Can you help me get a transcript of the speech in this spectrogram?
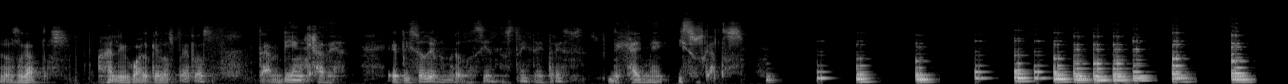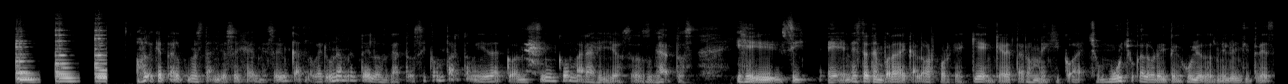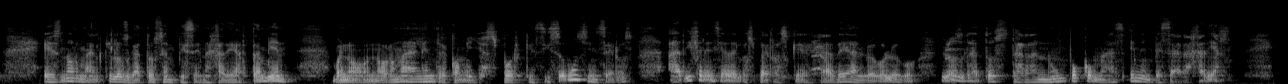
Los gatos, al igual que los perros, también jadean. Episodio número 233 de Jaime y sus gatos. ¿Cómo están? Yo soy Jaime, soy un cat lover, un amante de los gatos y comparto mi vida con cinco maravillosos gatos. Y sí, en esta temporada de calor, porque aquí en Querétaro, México, ha hecho mucho calor ahorita en julio de 2023, es normal que los gatos empiecen a jadear también. Bueno, normal entre comillas, porque si somos sinceros, a diferencia de los perros que jadean luego, luego, los gatos tardan un poco más en empezar a jadear.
